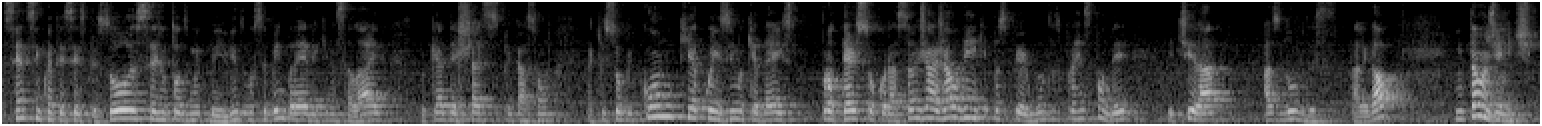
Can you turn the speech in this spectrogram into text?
156 pessoas. Sejam todos muito bem-vindos. Vou ser bem breve aqui nessa live. Eu quero deixar essa explicação aqui sobre como que a coenzima Q10 protege seu coração. E já já eu venho aqui para as perguntas para responder e tirar as dúvidas, tá legal? Então, gente,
